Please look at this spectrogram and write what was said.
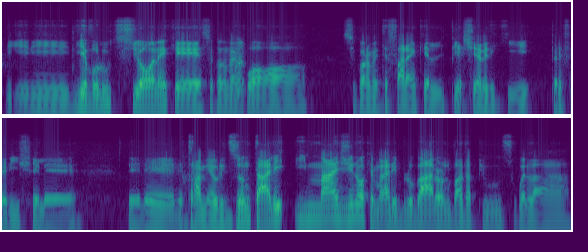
di- di- di evoluzione che secondo me può sicuramente fare anche il piacere di chi preferisce le, le- le- le trame orizzontali. Immagino che magari Blue Baron vada più su quella.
